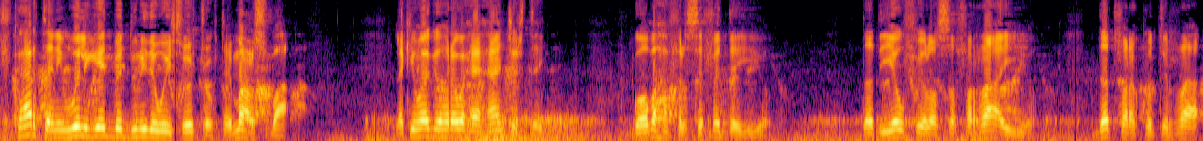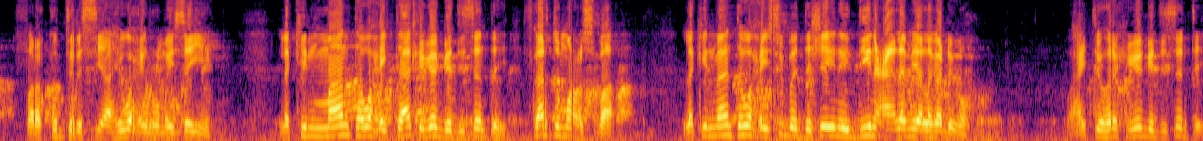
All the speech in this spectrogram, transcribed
Afkaartani weligeedba dunida way soo joogtay ma cusba. Laakiin waagii hore waxay ahaan jirtay goobaha falsafadda iyo dadyow filosofara iyo dad farakutira farakutirisi ahi waxay rumaysan yihiin. Laakiin maanta waxay taa kaga gedisantahay afkaartu ma cusba laakiin maanta waxay isu beddeshay inay diin caalamiya laga dhigo. Waxay tii hore kaga gedisantahy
